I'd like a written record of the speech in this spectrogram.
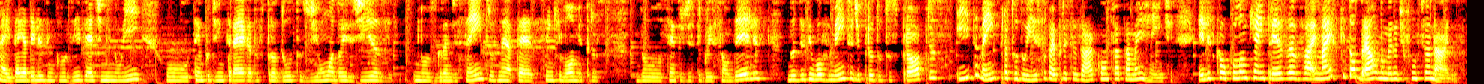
A ideia deles, inclusive, é diminuir o tempo de entrega dos produtos de um a dois dias nos grandes centros, né, até 100 quilômetros do centro de distribuição deles, no desenvolvimento de produtos próprios e também para tudo isso vai precisar contratar mais gente. Eles calculam que a empresa vai mais que dobrar o número de funcionários.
